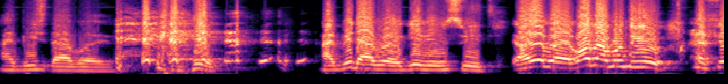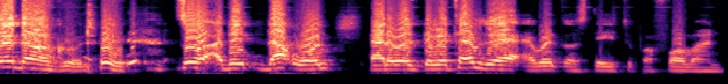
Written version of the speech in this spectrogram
I beat that boy. I beat that boy. Give him sweet. "Boy, what happened to you? I fell down good. so I think that one. And there were there were times where I went on stage to perform and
